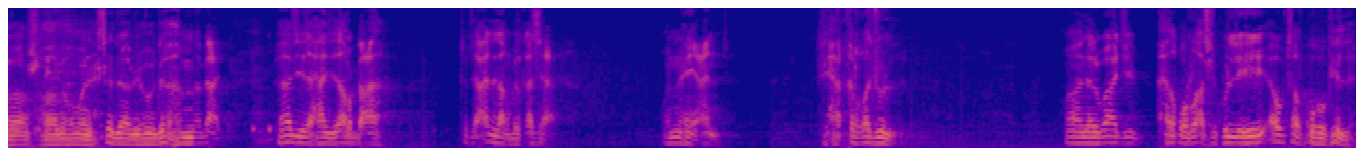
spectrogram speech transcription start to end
وأصحابه ومن اهتدى بهداه أما بعد. فهذه الأحاديث الأربعة تتعلق بالقسع. والنهي عنه. في حق الرجل. وأن الواجب حلق الرأس كله أو تركه كله.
